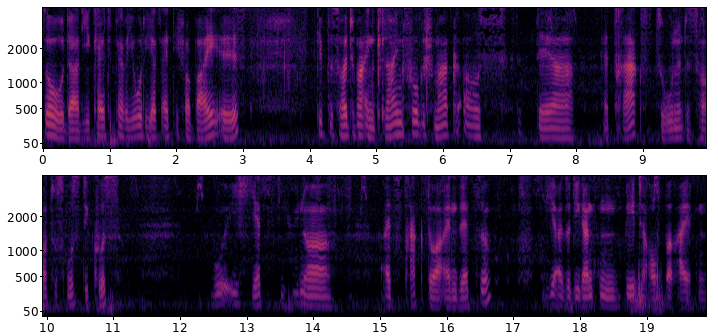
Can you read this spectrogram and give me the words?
So, da die Kälteperiode jetzt endlich vorbei ist, gibt es heute mal einen kleinen Vorgeschmack aus der Ertragszone des Hortus rusticus, wo ich jetzt die Hühner als Traktor einsetze, die also die ganzen Beete aufbereiten.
